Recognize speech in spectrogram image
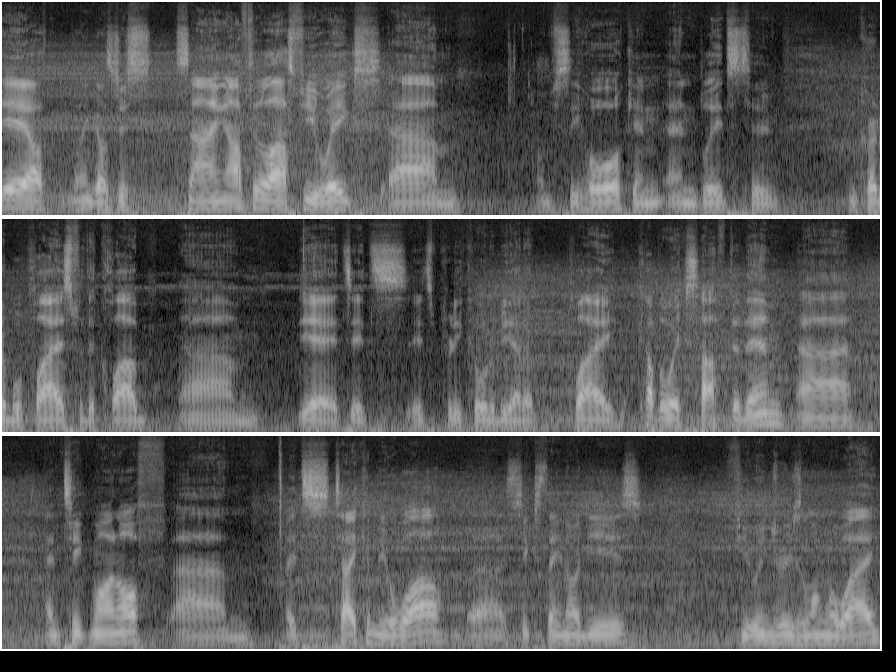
yeah, I think I was just saying after the last few weeks, um, obviously Hawk and, and Blitz, two incredible players for the club. Um, yeah, it's, it's, it's pretty cool to be able to play a couple of weeks after them uh, and tick mine off. Um, it's taken me a while, uh, 16 odd years, a few injuries along the way,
